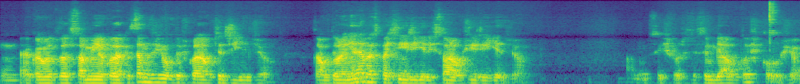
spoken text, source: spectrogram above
Hmm. Jako to samé, jako taky se musíš v autoškole naučit řídit, že jo. To auto není nebezpečný řídit, když se ho naučí řídit, že jo. A musíš prostě si udělat autoškolu, že jo.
